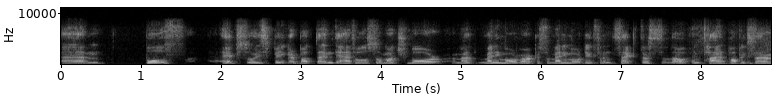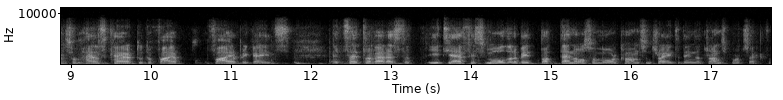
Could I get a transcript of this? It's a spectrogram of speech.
Um, both EPSU is bigger, but then they have also much more, many more workers from many more different sectors. The entire public service from healthcare to the fire fire brigades, etc. Whereas the ETF is smaller a bit, but then also more concentrated in the transport sector.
